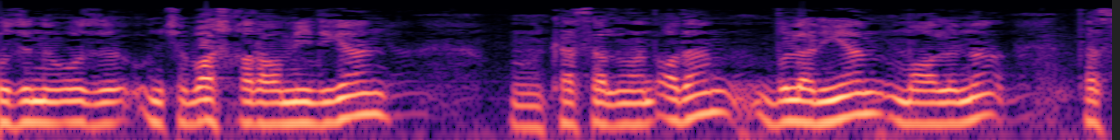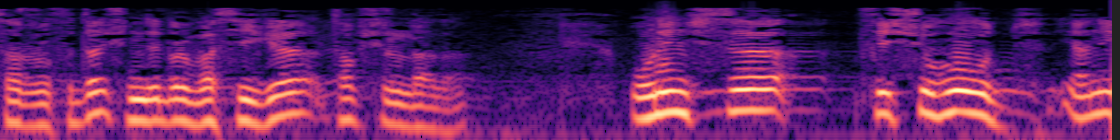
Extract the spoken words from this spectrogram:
o'zini o'zi uncha boshqara olmaydigan hm, kasalmand odam. Bularni ham molini tasarrufida shunday bir vasiyga topshiriladi. O'ninchisi fishuhud ya'ni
